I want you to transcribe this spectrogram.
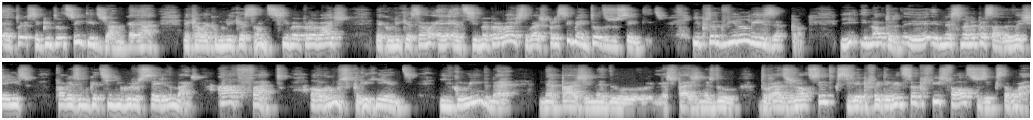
é sempre em todo sentido, já nunca há aquela comunicação de cima para baixo, a comunicação é, é, de cima para baixo, de baixo para cima, em todos os sentidos. E, portanto, viraliza. Pronto. E, e na, altura, eh, na semana passada deixei isso talvez um bocadinho grosseiro demais. Há, de facto, alguns clientes, incluindo na, na página do, nas páginas do, do Rádio Jornal do Centro, que se vê perfeitamente são perfis falsos e que estão lá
